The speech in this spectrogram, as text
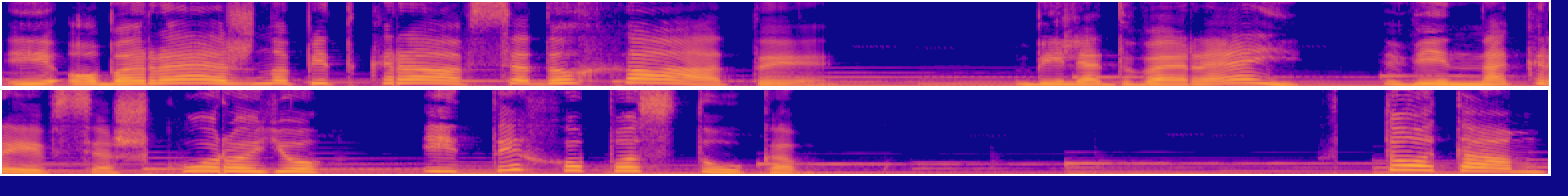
і обережно підкрався до хати. Біля дверей він накрився шкурою і тихо постукав. Хто там?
